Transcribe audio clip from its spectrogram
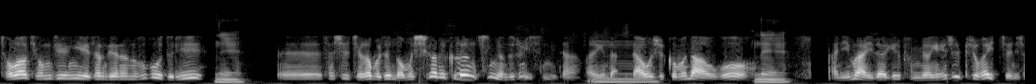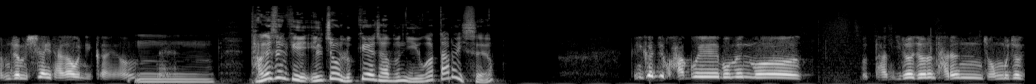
저와 경쟁이 예상되는 후보들이 네. 에, 사실 제가 볼 때는 너무 시간을 끄는 측면도 좀 있습니다. 만약에 음. 나, 오실 거면 나오고 네. 아니면 아니다 이렇게 분명히 해줄 필요가 있죠. 점점 시간이 다가오니까요. 네. 음. 당에서 이렇게 일정을 늦게 잡은 이유가 따로 있어요? 그러니까 이제 과거에 보면 뭐, 뭐 다, 이러저런 다른 정무적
